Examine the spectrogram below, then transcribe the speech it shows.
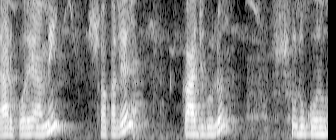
তারপরে আমি সকালের কাজগুলো শুরু করব।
